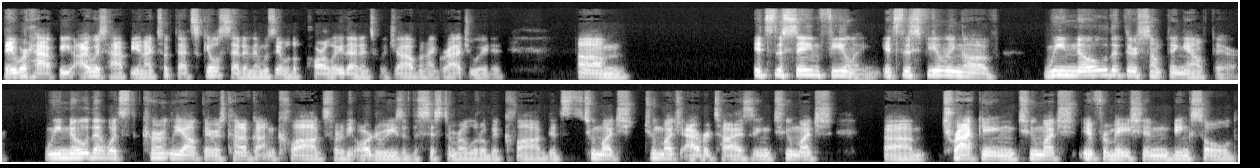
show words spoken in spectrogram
They were happy. I was happy and i took that skill set and then was able to parlay that into a job when i graduated. Um, it's the same feeling. It's this feeling of we know that there's something out there. We know that what's currently out there has kind of gotten clogged. Sort of the arteries of the system are a little bit clogged. It's too much, too much advertising, too much um, tracking, too much information being sold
